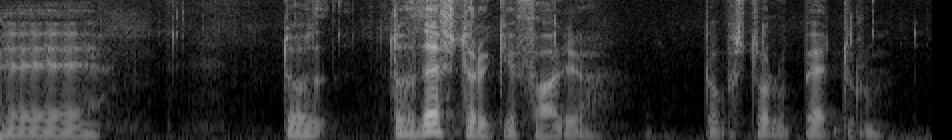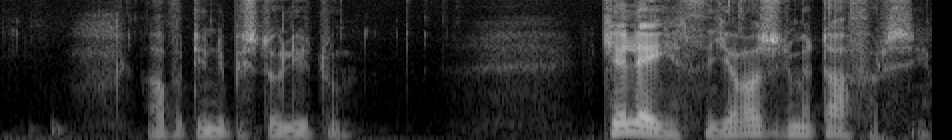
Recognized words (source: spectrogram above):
ε, το, το δεύτερο κεφάλαιο του Αποστόλου Πέτρου από την επιστολή του. Και λέει, θα διαβάζω τη μετάφραση.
